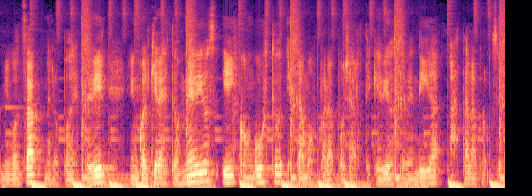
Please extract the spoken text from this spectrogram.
Mi WhatsApp me lo puedes pedir en cualquiera de estos medios y con gusto estamos para apoyarte. Que Dios te bendiga. Hasta la próxima.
